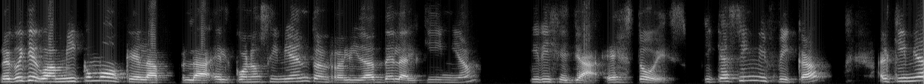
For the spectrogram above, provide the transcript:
Luego llegó a mí como que el conocimiento en realidad de la alquimia y dije, ya, esto es. ¿Y qué significa? Alquimia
